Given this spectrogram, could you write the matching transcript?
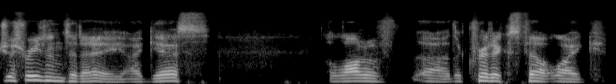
just reading today, I guess a lot of uh, the critics felt like,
